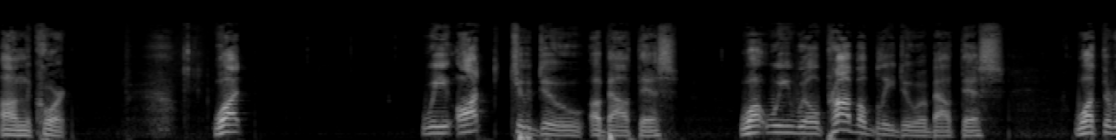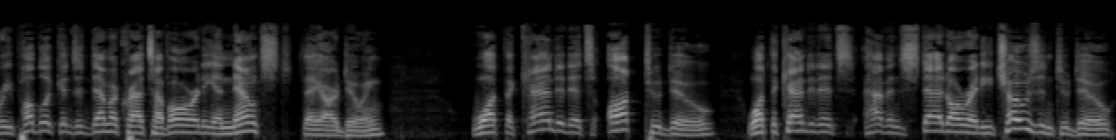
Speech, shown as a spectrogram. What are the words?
on the court. What we ought to do about this what we will probably do about this, what the Republicans and Democrats have already announced they are doing, what the candidates ought to do, what the candidates have instead already chosen to do,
